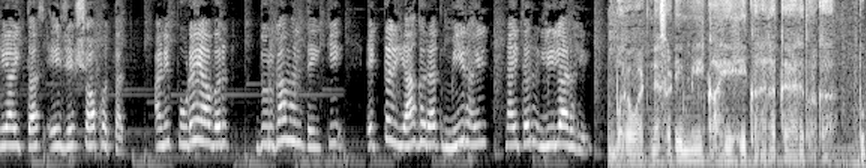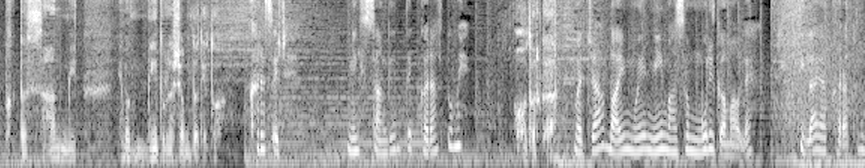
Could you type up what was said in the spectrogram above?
हे ऐकताच एजे शॉक होतात. आणि पुढे यावर दुर्गा म्हणते की एकतर या घरात मी राहील नाहीतर लीला राहील. बरं वाटण्यासाठी मी काहीही करायला तयार आहे दुर्गा. तू फक्त सांग मी हे बघ मी तुला शब्द देतो. खरंच अजय मी सांगेन ते कराल तुम्ही. हो दुर्गा. मग ज्या बाईमुळे मी माझं मूल गमावलंय. तिला या घरातून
